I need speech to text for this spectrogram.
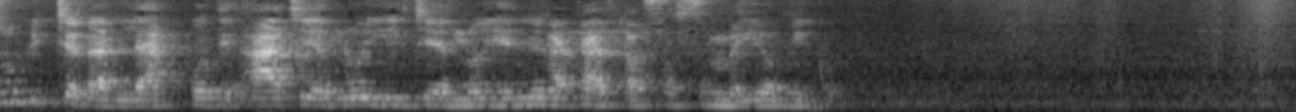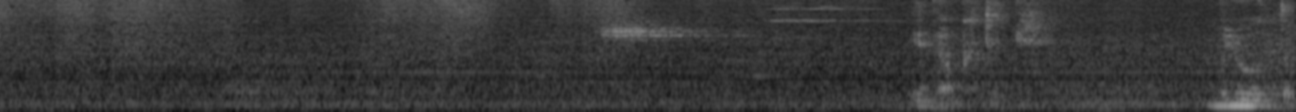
చూపించేదాన్ని లేకపోతే ఆ చీరలు ఈ చీరలు ఎన్ని రకాల టస్సర్స్ ఉన్నాయో మీకు. ఇదొకటి. బ్లూతో.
